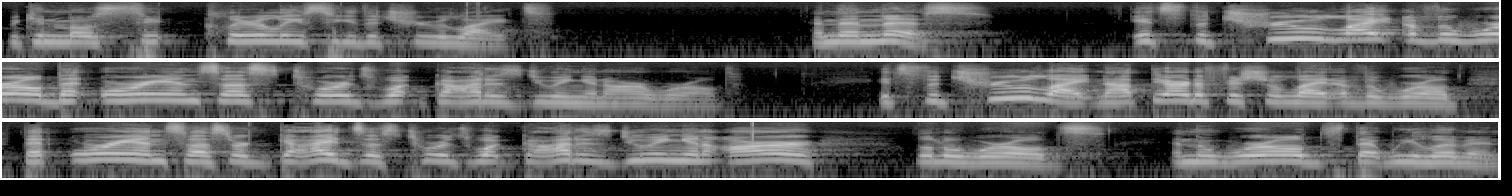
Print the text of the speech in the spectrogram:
we can most see, clearly see the true light. And then this it's the true light of the world that orients us towards what God is doing in our world. It's the true light, not the artificial light of the world, that orients us or guides us towards what God is doing in our little worlds and the worlds that we live in.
